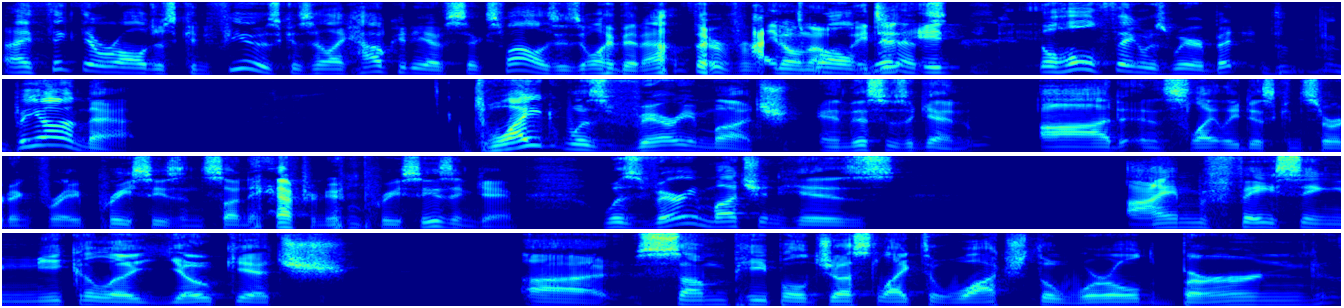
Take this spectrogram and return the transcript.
And I think they were all just confused because they're like how could he have six fouls? He's only been out there for I don't 12 know. It, just- minutes. it, the whole thing was weird. But beyond that Dwight was very much and this is again odd and slightly disconcerting for a preseason Sunday afternoon preseason game was very much in his I'm facing Nikola Jokic. Uh, some people just like to watch the world burn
